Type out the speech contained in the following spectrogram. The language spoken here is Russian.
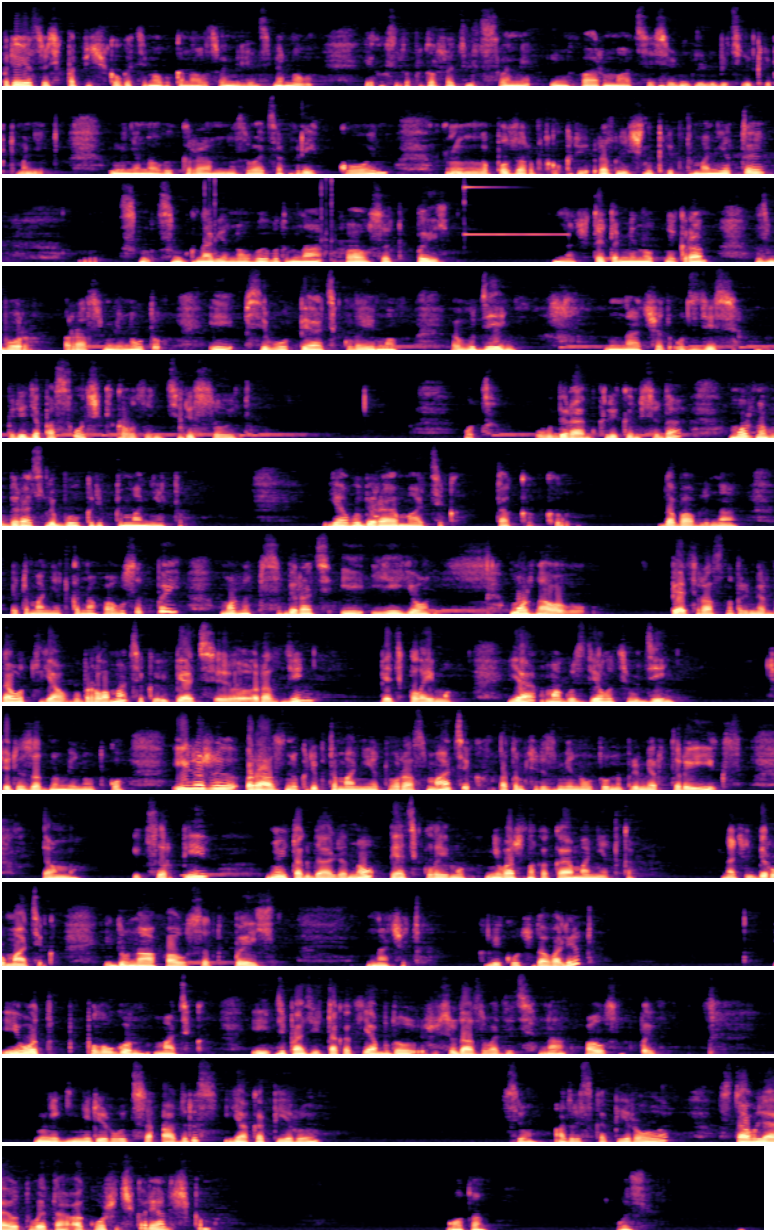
Приветствую всех подписчиков гостей моего канала. С вами Лена Смирнова. Я, как всегда, продолжаю делиться с вами информацией. Сегодня для любителей криптомонет. У меня новый кран, называется FreeCoin. По заработку различные криптомонеты с, с мгновенным выводом на Faucet Pay. Значит, это минутный кран, сбор раз в минуту и всего 5 клеймов в день. Значит, вот здесь, перейдя по ссылочке, кого заинтересует, вот выбираем, кликаем сюда, можно выбирать любую криптомонету. Я выбираю матик, так как добавлена эта монетка на Faucet Pay, можно собирать и ее. Можно пять раз, например, да, вот я выбрала матик и пять э, раз в день, пять клеймов я могу сделать в день через одну минутку. Или же разную криптомонету. Раз матик, потом через минуту, например, 3x, там XRP, ну и так далее. Но 5 клеймов, неважно какая монетка. Значит, беру матик, иду на Faucet Pay, значит, кликаю сюда валет. И вот полугон матик и депозит, так как я буду сюда заводить на Pulse Pay. Мне генерируется адрес, я копирую. Все, адрес копировала. Вставляю вот в это окошечко рядышком. Вот он. Ой.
